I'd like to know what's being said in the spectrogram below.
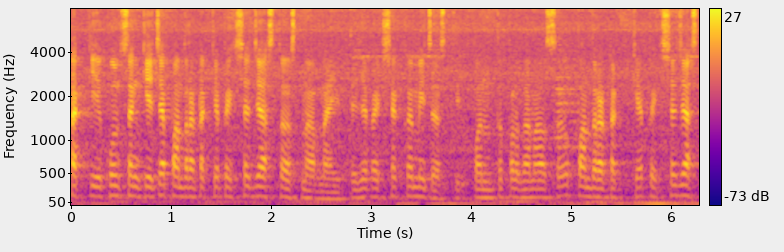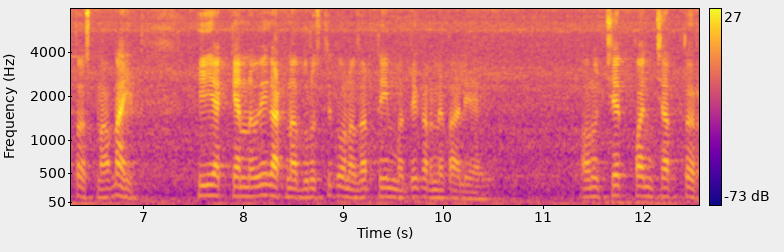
टक्के एकूण संख्येच्या पंधरा टक्क्यापेक्षा जास्त असणार नाहीत. त्याच्यापेक्षा कमीच असतील. पंतप्रधानासह पंधरा टक्क्यापेक्षा जास्त असणार नाहीत. ही एक्क्याण्णवी घटना दुरुस्ती दोन हजार तीनमध्ये करण्यात आली आहे. अनुच्छेद पंच्याहत्तर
